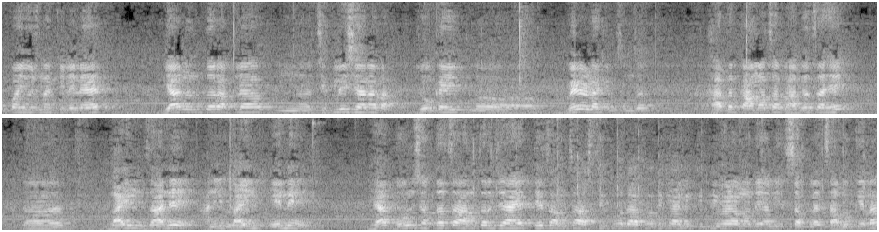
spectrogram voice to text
उपाययोजना केलेल्या आहेत. यानंतर आपल्या चिखली शहराला जो काही वेळ लागेल समजा हा तर कामाचा भागच आहे. लाईन जाणे आणि लाईन येणे ह्या दोन शब्दाचं अंतर जे आहे तेच आमचं अस्तित्व दाखवते की आम्ही किती वेळामध्ये आम्ही सप्लाय चालू केला.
